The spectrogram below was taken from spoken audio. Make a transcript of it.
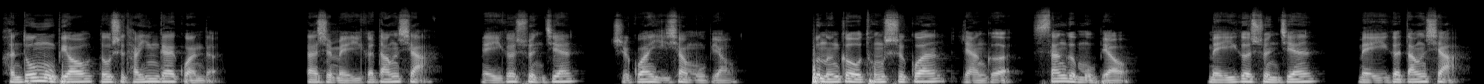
很多目标都是他应该观的，但是每一个当下，每一个瞬间，只观一项目标，不能够同时观两个、三个目标。每一个瞬间，每一个当下，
